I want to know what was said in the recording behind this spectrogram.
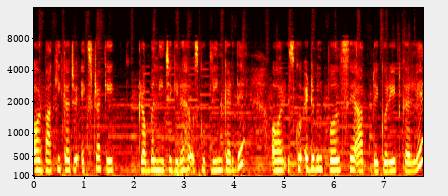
और बाकी का जो एक्स्ट्रा केक क्रम्बल नीचे गिरा है, उसको क्लीन कर दें और इसको एडिबल पर्ल से आप डेकोरेट कर लें।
